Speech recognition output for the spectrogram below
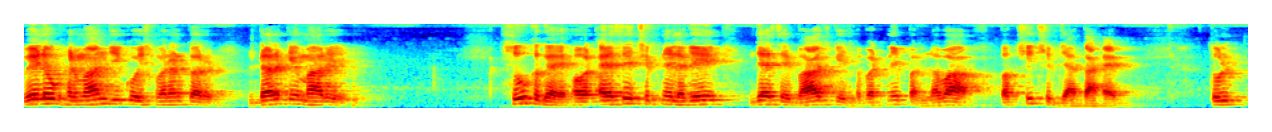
वे लोग हनुमान जी को स्मरण कर डर के मारे सूख गए और ऐसे छिपने लगे जैसे बाज के झपटने पर लवा पक्षी छिप जाता है। तुल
